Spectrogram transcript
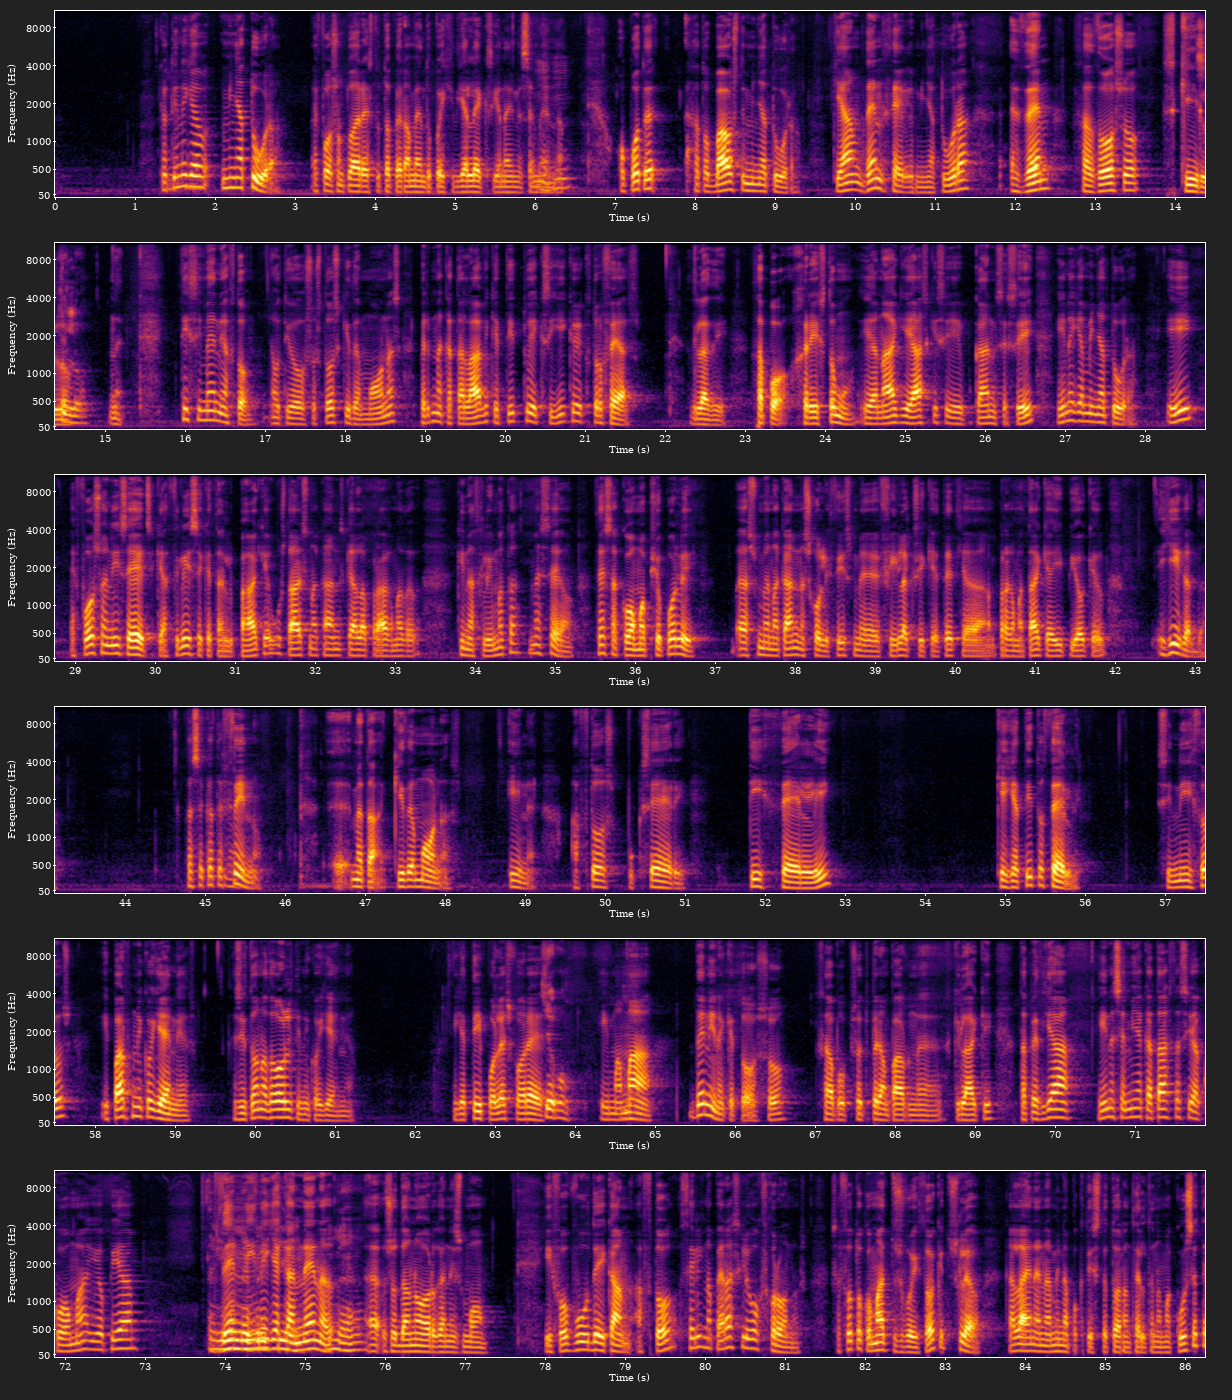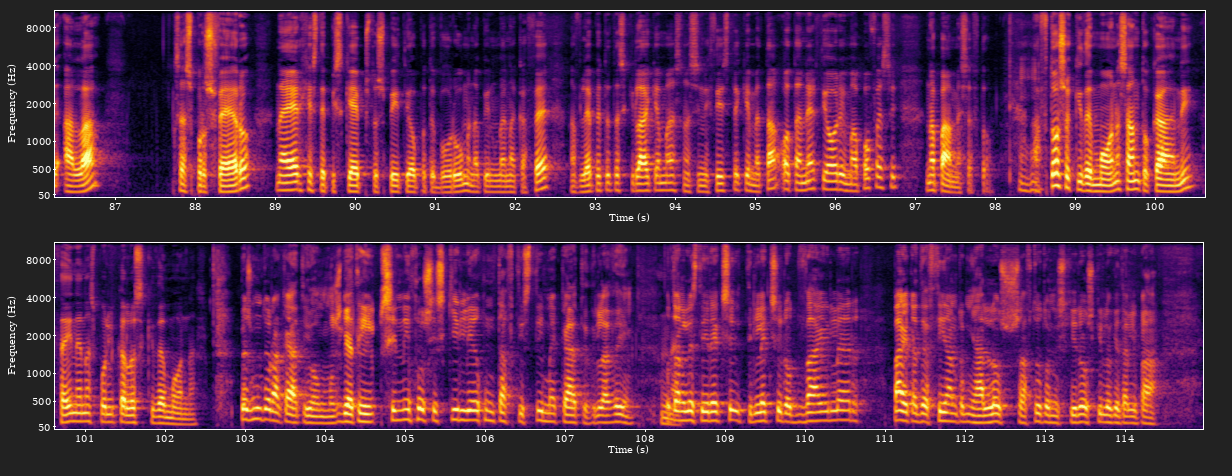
Και ότι είναι για μινιατούρα, εφόσον του αρέσει το ταπεραμέντο που έχει διαλέξει για να είναι σε μενα Οπότε θα τον πάω στη μινιατούρα. Και αν δεν θέλει μινιατούρα, ε, δεν θα δώσω σκύλο. Σκύλο. Ναι. Τι σημαίνει αυτό, ότι ο σωστός κηδεμόνας πρέπει να καταλάβει και τι του εξηγεί και ο εκτροφέας. Δηλαδή, θα πω, Χρήστο μου, η ανάγκη, η άσκηση που κάνεις εσύ είναι για μινιατούρα. Ή εφόσον είσαι έτσι και αθλείσαι και τα λοιπά και γουστάρεις να κάνεις και άλλα πράγματα και είναι αθλήματα, μεσαίο. Θες ακόμα πιο πολύ; Ας πούμε να κάνει να ασχοληθείς με φύλαξη και τέτοια πραγματάκια ή ποιό και γίγαντα. Θα σε κατευθύνω. Ε, μετά, κηδεμόνας είναι αυτός που ξέρει τι θέλει και γιατί το θέλει. Συνήθως υπάρχουν οικογένειες. Ζητώ να δω όλη την οικογένεια. Γιατί πολλές φορές Κι εγώ. η μαμά δεν είναι και τόσο, σαν άποψη ότι πρέπει να πάρουν ε, σκυλάκι. Τα παιδιά είναι σε μια κατάσταση ακόμα η οποία Είναι δεν λίγο είναι για νευρική. κανένα Ναι. ε, ζωντανό οργανισμό. Ή φοβούνται ή κάνουν. Αυτό θέλει να περάσει λίγος χρόνος. Σε αυτό το κομμάτι τους βοηθώ και τους λέω καλά είναι να μην αποκτήσετε τώρα αν θέλετε να με ακούσετε, αλλά σας προσφέρω να έρχεστε επισκέψεις στο σπίτι όποτε μπορούμε, να πίνουμε ένα καφέ, να βλέπετε τα σκυλάκια μας, να συνηθίσετε και μετά όταν έρθει η όριμη απόφαση να πάμε σε αυτό. Αυτός ο κηδεμόνας, αν το κάνει, θα είναι ένας πολύ καλός κηδεμόνας. Πες μου τώρα κάτι όμως, γιατί συνήθως οι σκύλοι έχουν ταυτιστεί με κάτι. Δηλαδή, Ναι. όταν λες τη λέξη, τη λέξη Rottweiler, πάει κατευθείαν το μυαλό σου σε αυτό τον ισχυρό σκύλο κτλ.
